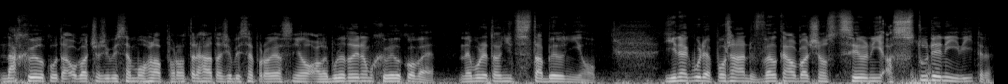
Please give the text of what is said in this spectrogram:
na chvilku ta oblačnost, že by se mohla protrhat a že by se projasnilo, ale bude to jenom chvilkové, nebude to nic stabilního. Jinak bude pořád velká oblačnost, silný a studený vítr.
